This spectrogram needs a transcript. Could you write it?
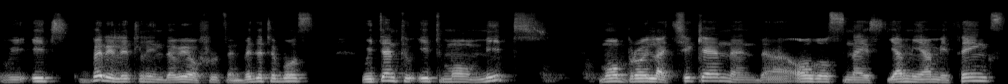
We eat very little in the way of fruits and vegetables. We tend to eat more meat, more broiler chicken and uh, all those nice yummy, yummy things,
